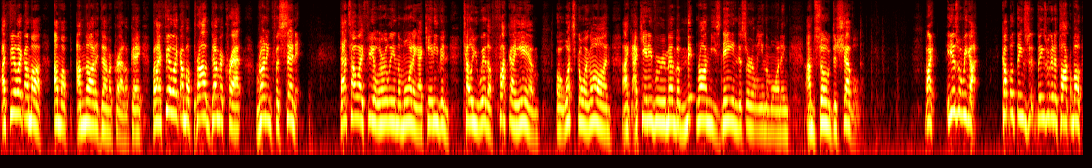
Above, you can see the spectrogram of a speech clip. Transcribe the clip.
I feel like I'm a, I'm a, I'm not a Democrat, okay? But I feel like I'm a proud Democrat running for Senate. That's how I feel early in the morning. I can't even tell you where the fuck I am or what's going on. I, I can't even remember Mitt Romney's name this early in the morning. I'm so disheveled. All right, here's what we got. A couple of things things we're going to talk about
